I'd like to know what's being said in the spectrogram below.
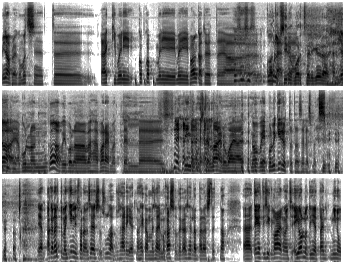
mina praegu mõtlesin, et äh, äkki mõni kopp-kopp, mõni, mõni pangatöötaja vaatab kuuleb sinu ja, portfelli ka üle. ja, ja mul on ka võib-olla vähe parematel äh, tingimustel laenu vaja, et no võib mulle kirjutada selles mõttes. jah, aga no ütleme, kinnisvara on selles suhtes usaldusäri, et noh, ega me saime kasvada ka sellepärast, et noh, tegelikult isegi laenu andsid, ei olnud nii, et ainult minu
